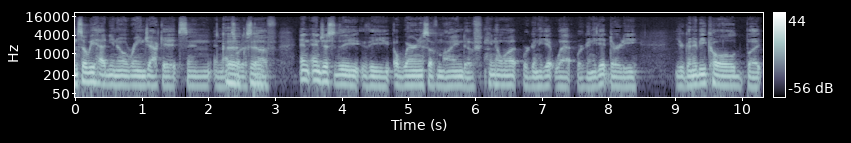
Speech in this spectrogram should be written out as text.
and so we had you know rain jackets and, and that Good, sort of good. stuff and and just the the awareness of mind of you know what we're going to get wet we're going to get dirty you're going to be cold but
